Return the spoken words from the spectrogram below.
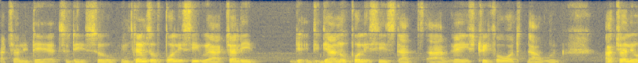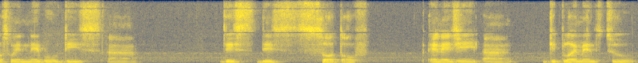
actually there today. So in terms of policy, we are actually there are no policies that are very straightforward that would actually also enable this uh, this this sort of energy uh, deployment to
